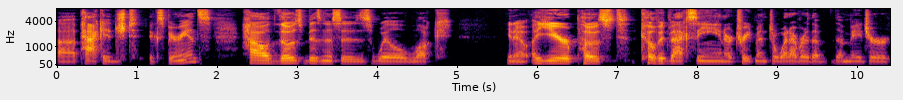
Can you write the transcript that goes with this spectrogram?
uh, packaged experience, how those businesses will look, you know, a year post COVID vaccine or treatment or whatever the the major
